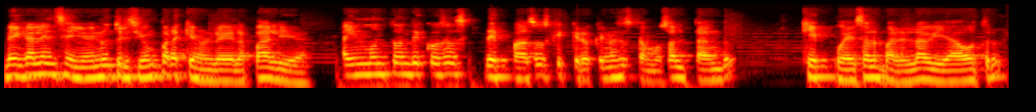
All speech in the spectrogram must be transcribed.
Venga, le enseño de nutrición para que no le dé la pálida. Hay un montón de cosas, de pasos que creo que nos estamos saltando, que puede salvarle la vida a otro,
